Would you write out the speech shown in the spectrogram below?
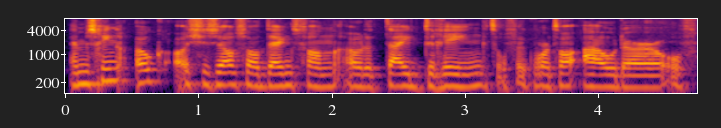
en misschien ook als je zelfs al denkt van, oh de tijd dringt, of ik word al ouder, of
